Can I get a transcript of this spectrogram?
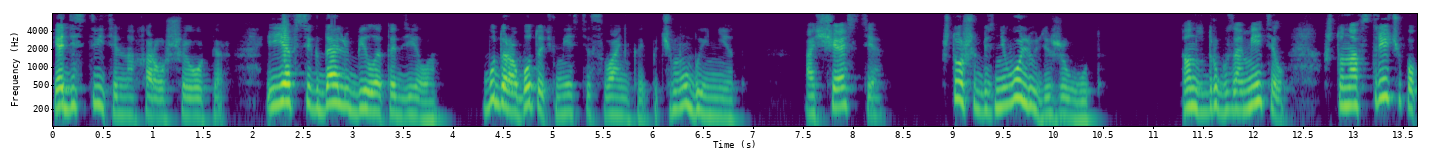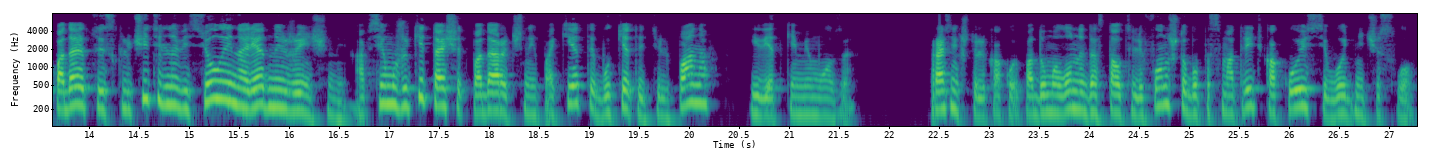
Я действительно хороший опер, и я всегда любил это дело. Буду работать вместе с Ванькой. Почему бы и нет? А счастье? Что ж, без него люди живут. Он вдруг заметил, что навстречу попадаются исключительно веселые и нарядные женщины, а все мужики тащат подарочные пакеты, букеты тюльпанов и ветки мимозы. Праздник, что ли, какой? Подумал он и достал телефон, чтобы посмотреть, какое сегодня число.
